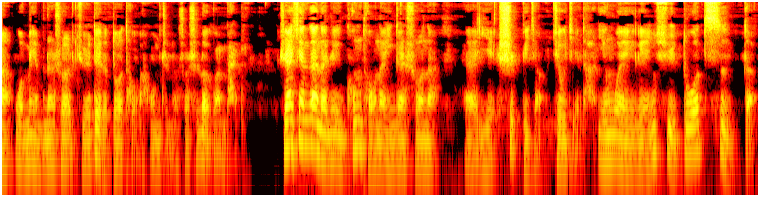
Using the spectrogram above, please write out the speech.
啊。我们也不能说绝对的多头啊，我们只能说是乐观派。实际上现在呢，这个空头呢，应该说呢。呃，也是比较纠结的，因为连续多次的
